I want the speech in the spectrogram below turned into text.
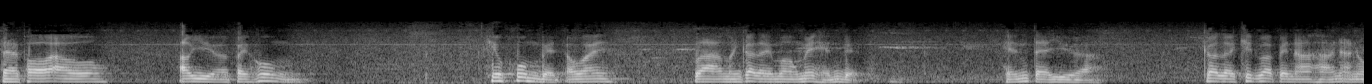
แต่พอเอาเอาเหยื่อไปหุ้มคิ้วหุ้มเบ็ดเอาไว้ปลามันก็เลยมองไม่เห็นเบ็ด เห็นแต่เหยื่อ ก็เลยคิดว่าเป็นอาหารอันโอ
